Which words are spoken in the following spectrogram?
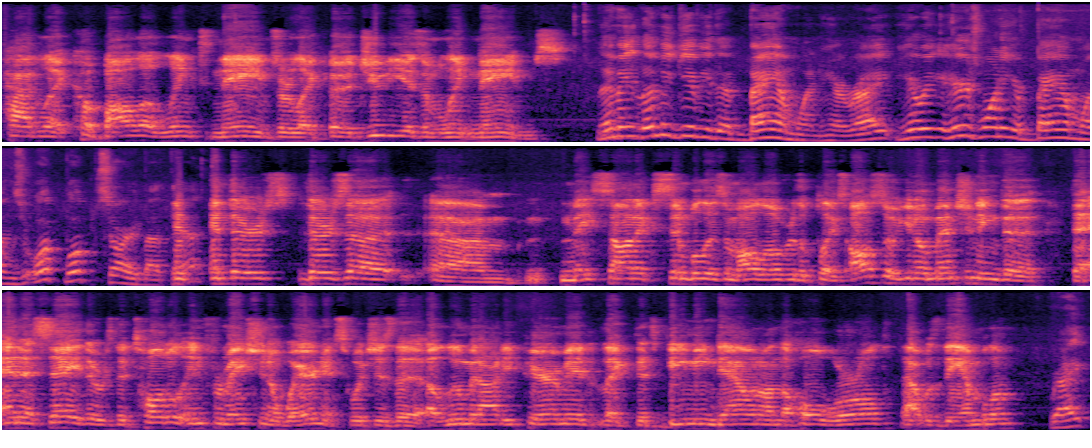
had like Kabbalah linked names or like uh, Judaism linked names. Let me let me give you the BAM one here, right? Here we here's one of your BAM ones. Whoop whoop. Sorry about And, that. and there's there's a um, Masonic symbolism all over the place. Also, you know, mentioning the the NSA, there was the Total Information Awareness, which is the Illuminati pyramid, like that's beaming down on the whole world. That was the emblem. Right.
